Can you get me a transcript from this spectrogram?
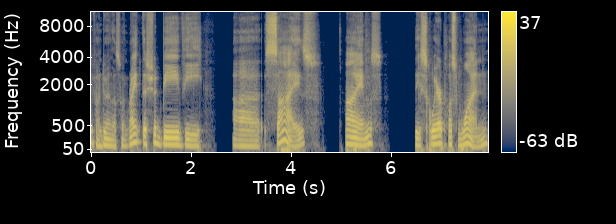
if I'm doing this one right. This should be the uh, size times the square plus 1.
